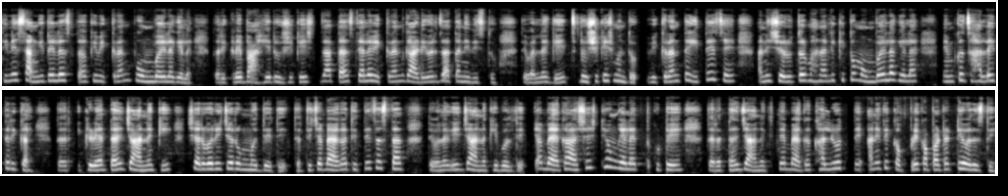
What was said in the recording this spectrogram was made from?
तिने सांगितलेलं असतं की विक्रांत मुंबईला गेला आहे तर इकडे बाहेर ऋषिकेश जाताच त्याला विक्रांत गाडीवर जाताना दिसतो. तेव्हा लगेच ऋषिकेश म्हणतो विक्रांत इथेच आहे. आणि शरू तर म्हणाली की तो मुंबईला गेला आहे नेमकं झालं आहे तरी काय? तर इकडे आता जानकी शर्वरीच्या रूममध्ये येते. तर तिच्या बॅगा तिथेच असतात. तेव्हा लगेच जानकी बोलते या बॅगा अशाच ठेवून गेल्यात कुठे? तर आता जानकी त्या बॅगा खाली होते आणि ते कपडे कपाटात ठेवत असते.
